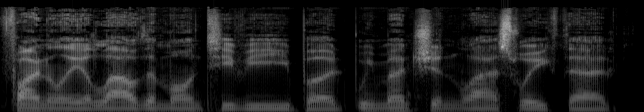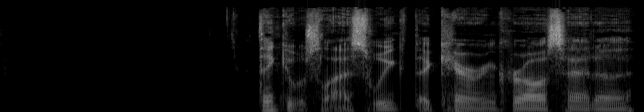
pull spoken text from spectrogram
finally allow them on TV. But we mentioned last week that I think it was last week that Karrion Kross had a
